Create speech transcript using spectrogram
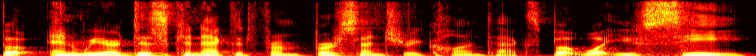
But and we are disconnected from first century context. But what you see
